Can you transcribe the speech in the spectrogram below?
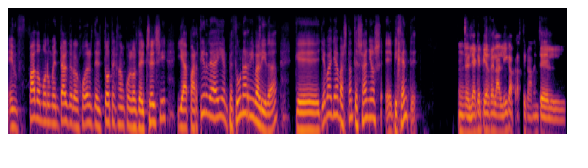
enfado monumental de los jugadores del Tottenham con los del Chelsea, y a partir de ahí empezó una rivalidad que lleva ya bastantes años eh, vigente. El día que pierde la liga, prácticamente el,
